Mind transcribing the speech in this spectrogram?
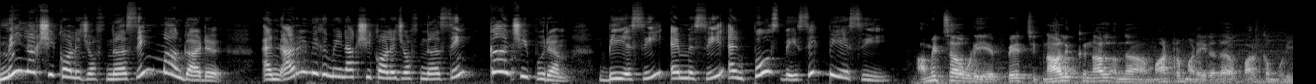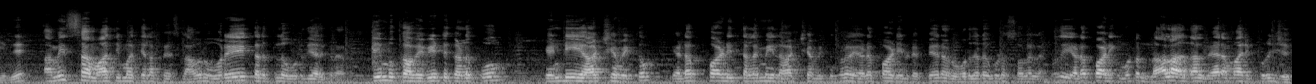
Meenakshi College of Nursing, Mangadu, and Arulmigu Meenakshi College of Nursing, Kanchipuram, BSc, MSc, and Post Basic BSc. அமித்ஷாவுடைய பேச்சு நாளுக்கு நாள் அந்த மாற்றம் அடைகிறத பார்க்க முடியுது. அமித்ஷா மாத்தி மாத்தி எல்லாம் பேசல. அவர் ஒரே கருத்துல உறுதியா இருக்கிறார். திமுகவை வீட்டுக்கு அனுப்புவோம் என்டிஏ ஆட்சி அமைக்கும் எடப்பாடி தலைமையில் ஆட்சி அமைக்குங்கிற எடப்பாடியினுடைய பேர் அவர் ஒரு தடவை கூட சொல்லலை. அது எடப்பாடிக்கு மட்டும் நாலாவது நாள் வேற மாதிரி புரிஞ்சு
